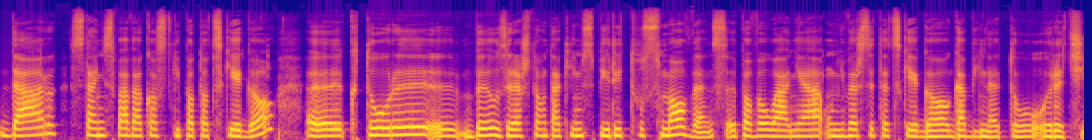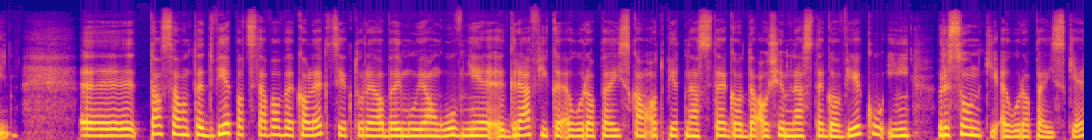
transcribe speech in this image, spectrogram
dar Stanisława Kostki Potockiego, e, który e, był zresztą takim spiritus movens powołania Uniwersyteckiego Gabinetu Rycin. E, to są te dwie podstawowe kolekcje, które obejmują głównie grafikę europejską od XV do XVIII wieku i rysunki europejskie,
